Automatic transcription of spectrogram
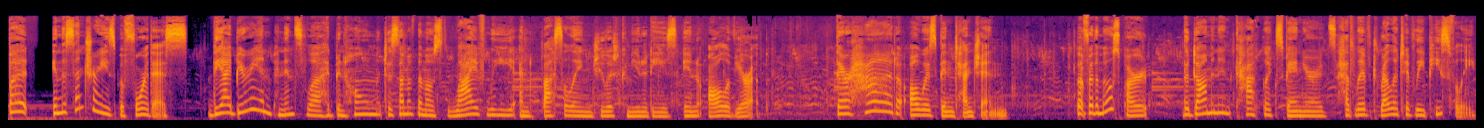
But in the centuries before this, the Iberian Peninsula had been home to some of the most lively and bustling Jewish communities in all of Europe. There had always been tension, but for the most part, the dominant Catholic Spaniards had lived relatively peacefully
